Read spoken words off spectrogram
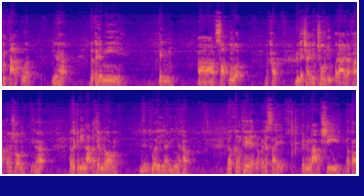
น้ำตาลกรวดนี่นะฮะแล้วก็จะมีเป็นอซอสปรุงรสนะครับหรือจะใช้เป็นโชยุก็ได้นะครับท่านผู้ชมนี่นะฮะแล้วก็จะมีน้ำกระเทียมดองหนึ่งถ้วยใหญ่ๆอย่างนี้นะครับ แล้วเครื่องเทศเราก็จะใส่ เป็นรากผักชีแล้วก็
